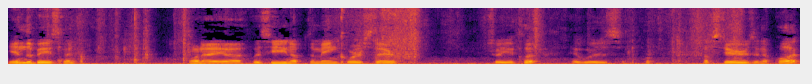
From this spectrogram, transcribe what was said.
in the basement when I uh, was heating up the main course there. Show you a clip. It was upstairs in a pot.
